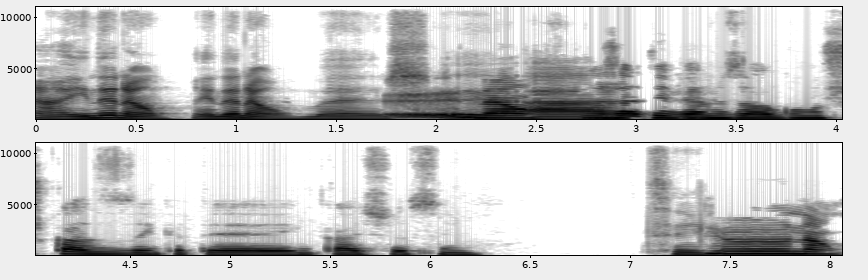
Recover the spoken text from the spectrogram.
Ah, ainda não, ainda não, mas Eh, eh, não, Nós há. já tivemos alguns casos em que até encaixa assim. Sim. eu não.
